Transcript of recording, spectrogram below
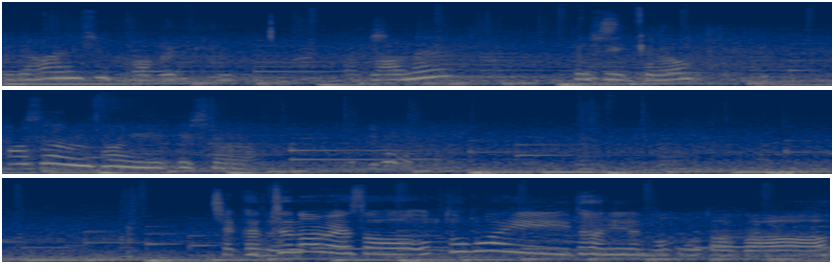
여기 한식 바베큐라는 곳이 있고요. 화순상이 있어요. 제가 베트남에서 오토바이 다니는 거 보다가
